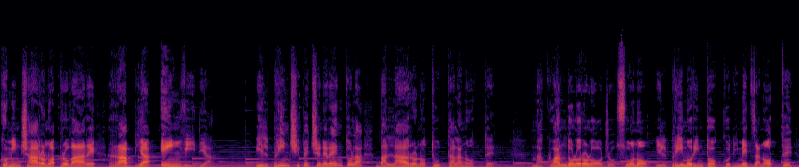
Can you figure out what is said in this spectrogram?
cominciarono a provare rabbia e invidia. Il principe e Cenerentola ballarono tutta la notte, ma quando l'orologio suonò il primo rintocco di mezzanotte,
